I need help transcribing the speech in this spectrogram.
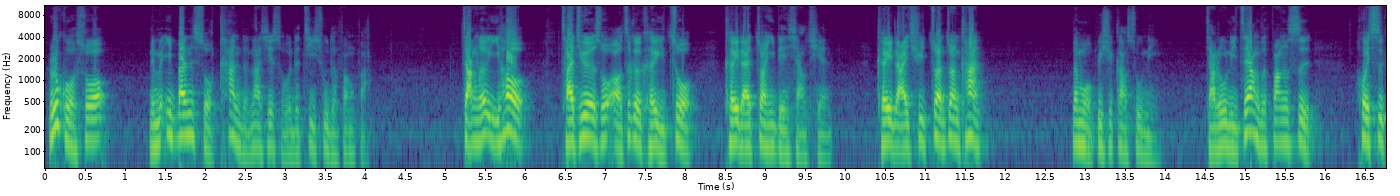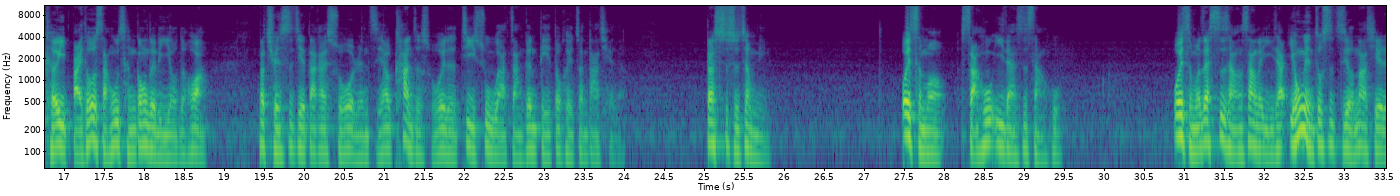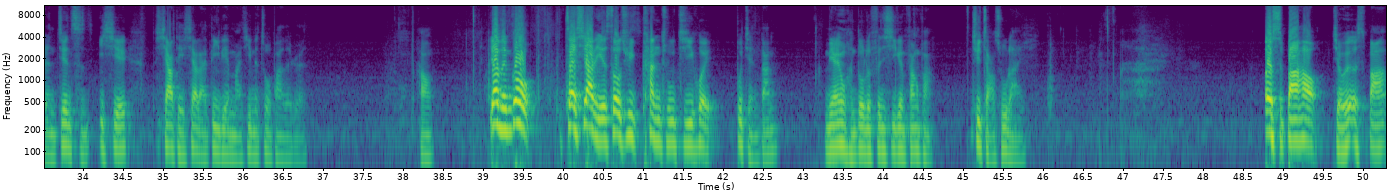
如果说你们一般所看的那些所谓的技术的方法，涨了以后才觉得说哦，这个可以做，可以来赚一点小钱，可以来去赚赚看，那么我必须告诉你，假如你这样的方式会是可以摆脱散户成功的理由的话，那全世界大概所有人只要看着所谓的技术啊涨跟跌都可以赚大钱了。但事实证明，为什么散户依然是散户？为什么在市场上的赢家永远都是只有那些人坚持一些下跌下来低点买进的做法的人？好，要能够在下跌的时候去看出机会不简单，你要用很多的分析跟方法去找出来。二十八号，九月二十八，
